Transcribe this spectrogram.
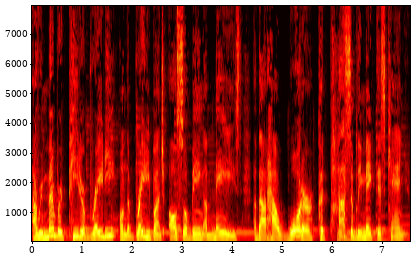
I remembered Peter Brady on the Brady Bunch also being amazed about how water could possibly make this canyon.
